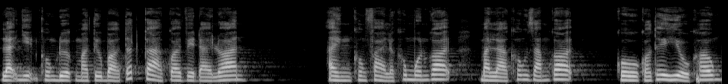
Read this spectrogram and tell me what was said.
lại nhịn không được mà từ bỏ tất cả quay về Đài Loan. Anh không phải là không muốn gọi, mà là không dám gọi. Cô có thể hiểu không?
